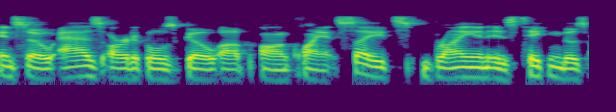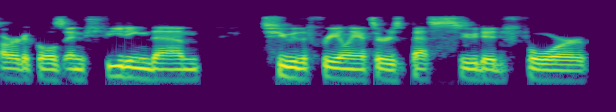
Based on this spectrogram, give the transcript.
And so as articles go up on client sites, Brian is taking those articles and feeding them to the freelancers best suited for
